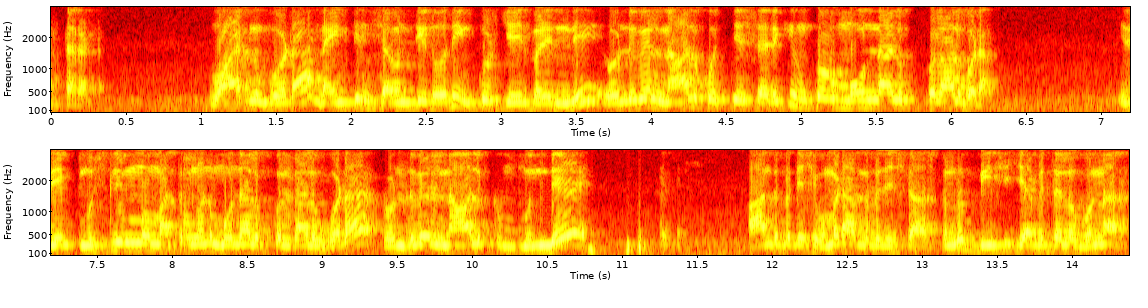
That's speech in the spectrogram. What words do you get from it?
అంటారట. వారిని కూడా నైన్టీన్ సెవెంటీలోనే ఇంక్లూడ్ చేయబడింది. రెండు వేల నాలుగు వచ్చేసరికి ఇంకో మూడు నాలుగు కులాలు కూడా. ఇది ముస్లిం మతంలోని మూడు నాలుగు కులాలు కూడా రెండు వేల నాలుగు ముందే ఆంధ్రప్రదేశ్ ఉమ్మడి ఆంధ్రప్రదేశ్ రాష్ట్రంలో బీసీ జాబితాలో ఉన్నారు.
